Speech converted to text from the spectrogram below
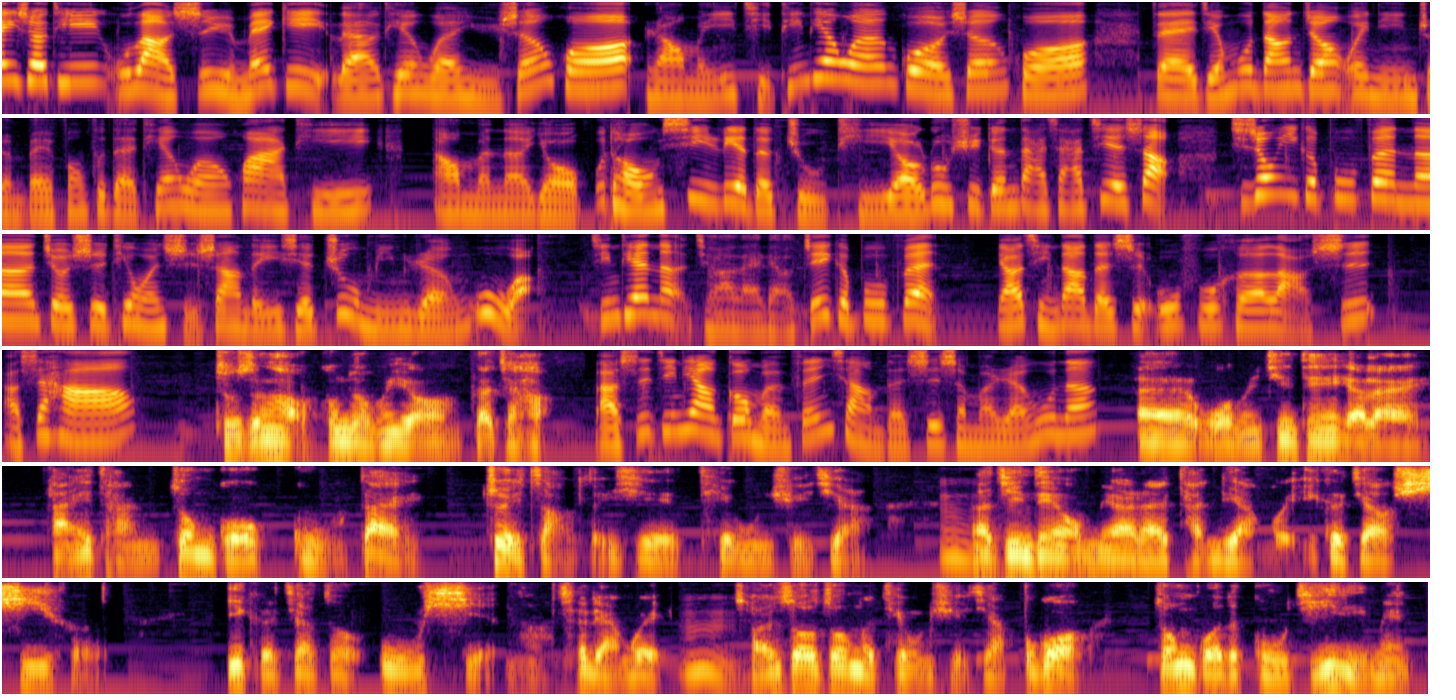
欢迎收听吴老师与 Maggie 聊天文与生活，让我们一起听天文过生活。在节目当中为您准备丰富的天文话题，那我们呢有不同系列的主题哦，陆续跟大家介绍。其中一个部分呢就是天文史上的一些著名人物哦。今天呢就要来聊这个部分，邀请到的是吴福和老师，老师好。主持人好，观众朋友大家好。老师今天要跟我们分享的是什么人物呢？呃，我们今天要来。谈一谈中国古代最早的一些天文学家。嗯，那今天我们要来谈两位，一个叫羲和，一个叫做巫咸啊。这两位，嗯，传说中的天文学家。不过，中国的古籍里面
